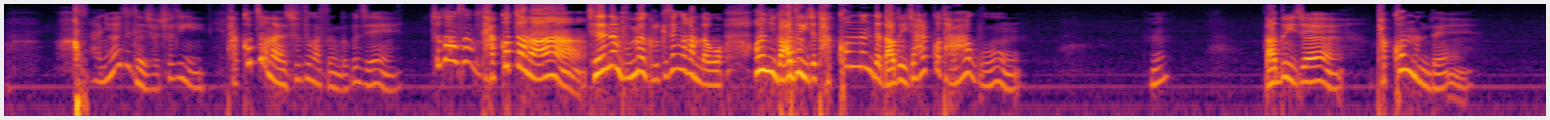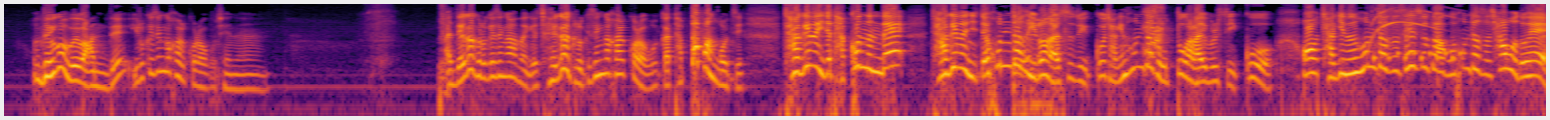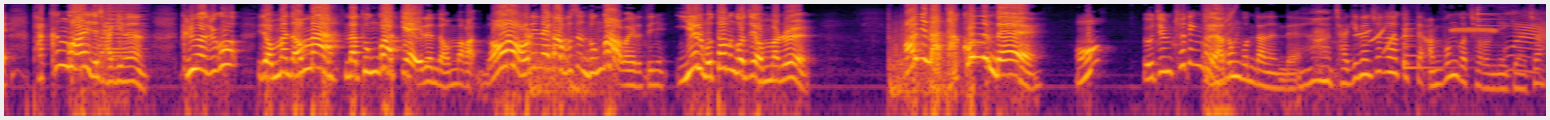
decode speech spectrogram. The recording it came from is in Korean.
아니 해도 되죠 초딩이 다 컸잖아요 초등학생도 그지? 초등학생도 다 컸잖아. 쟤는 분명히 그렇게 생각한다고. 아니 나도 이제 다 컸는데 나도 이제 할 거 다 하고. 응? 나도 이제 다 컸는데. 어, 내가 왜 안 돼? 이렇게 생각할 거라고 쟤는 아, 내가 그렇게 생각하는 게 제가 그렇게 생각할 거라고. 그러니까 답답한 거지. 자기는 이제 다 컸는데 자기는 이제 혼자서 일어날 수도 있고 자기는 혼자서 옷도 갈아입을 수 있고 어 자기는 혼자서 세수도 하고 혼자서 샤워도 해. 다 큰 거야 이제 자기는. 그래가지고 이제 엄마한테 엄마 나 동거할게 이랬는데 엄마가 너 어린애가 무슨 동거? 막 이랬더니 이해를 못하는 거지 엄마를. 아니 나 다 컸는데 어? 요즘 초딩도 야동 본다는데 자기는 초등학교 때 안 본 것처럼 얘기하죠.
